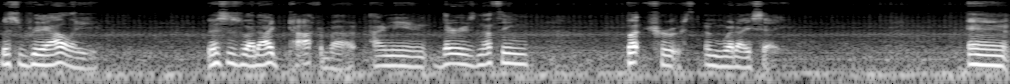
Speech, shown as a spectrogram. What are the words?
This is reality. This is what I talk about. I mean, there is nothing but truth in what I say. And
